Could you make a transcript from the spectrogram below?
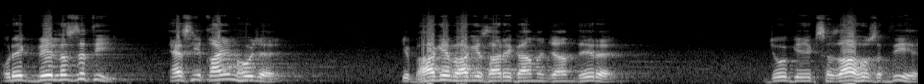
اور ایک بے لذتی ایسی قائم ہو جائے کہ بھاگے بھاگے سارے کام انجام دے رہے جو کہ ایک سزا ہو سکتی ہے،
